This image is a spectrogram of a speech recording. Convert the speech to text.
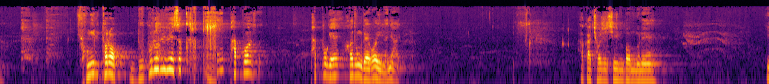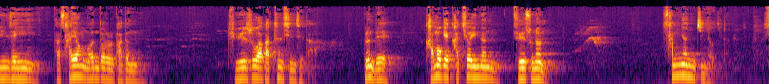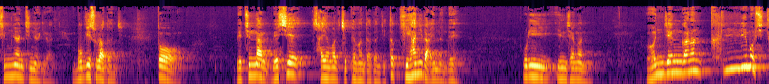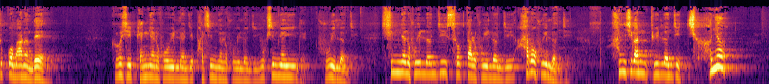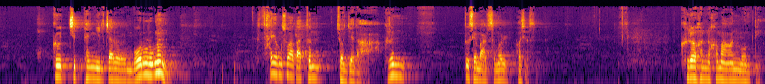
종일토록 누구를 위해서 그렇게 바빠, 바쁘게 허둥대고 있느냐. 아까 조지신 법문에 인생이 다 사형 언도를 받은 죄수와 같은 신세다. 그런데 감옥에 갇혀 있는 죄수는 3년 징역이라든지, 10년 징역이라든지, 무기수라든지, 또 며칠 날, 몇 시에 사형을 집행한다든지, 더 기한이 다 있는데, 우리 인생은 언젠가는 틀림없이 죽고 마는데 그것이 100년 후일런지 80년 후일런지 60년이 후일런지 10년 후일런지 석 달 후일런지 하루 후일런지 한 시간 뒤일런지 전혀 그 집행일자를 모르는 사형수와 같은 존재다. 그런 뜻의 말씀을 하셨습니다. 그러한 허망한 몸뚱이,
